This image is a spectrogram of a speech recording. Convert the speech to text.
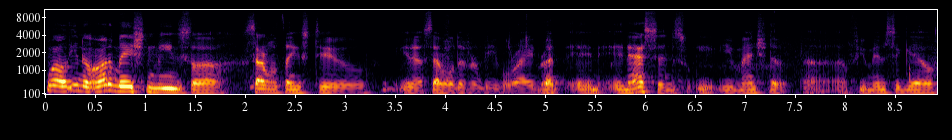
Well, you know, automation means uh, several things to you know several different people, right? right. But in in essence, you, you mentioned it uh, a few minutes ago.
